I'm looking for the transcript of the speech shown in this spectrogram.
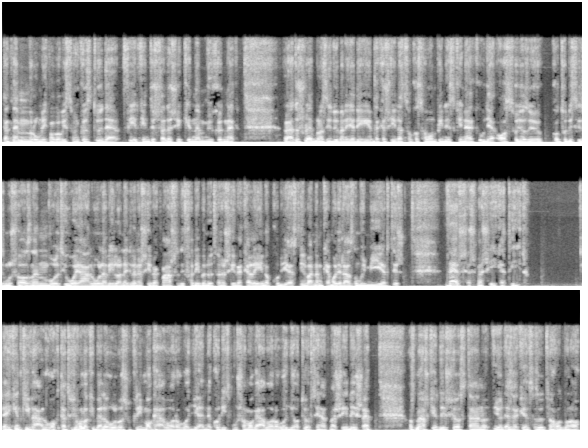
tehát nem romlik maga a viszony köztük, de férként és feleségként nem működnek. Ráadásul ebben az időben egy elég érdekes életszakasza van Pininszkinek, ugye az, hogy az ő katolicizmusa az nem volt jó ajánló levél a 40-es évek második felében, 50-es évek elején, akkor ugye ezt nyilván nem kell magyaráznom, hogy miért, és verses meséket ír egyébként kiválóak. Tehát, hogyha valaki beleolvas, akkor így magával ragadja ennek a ritmusa, magával ragadja a történetmesélése. Az más kérdés, hogy aztán jön 1956-ban a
